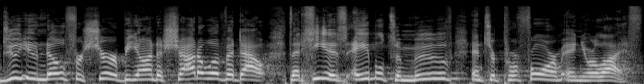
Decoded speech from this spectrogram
do you know for sure beyond a shadow of a doubt that he is able to move and to perform in your life?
